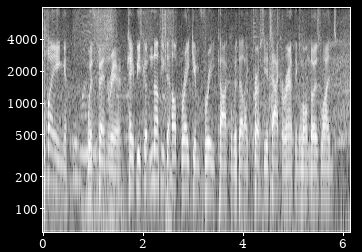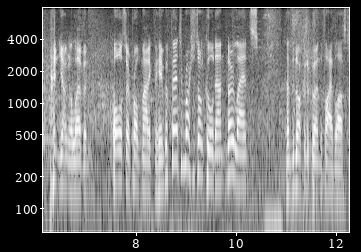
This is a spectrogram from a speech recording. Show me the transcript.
playing with Fenrir. KP's got nothing to help break him free, Kaka, with that like press the attack or anything along those lines. And Young 11, also problematic for him. But Phantom Rush is on cooldown, no Lance, and they're not going to burn the Fire Blast.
